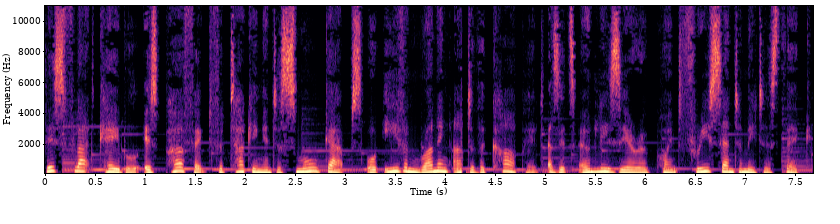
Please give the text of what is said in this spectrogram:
This flat cable is perfect for tucking into small gaps or even running under the carpet as it's only 0.3 centimeters thick.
